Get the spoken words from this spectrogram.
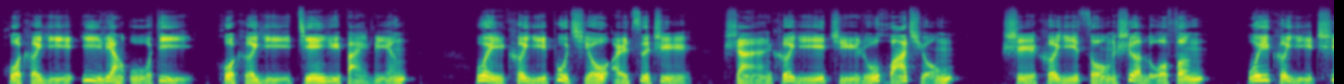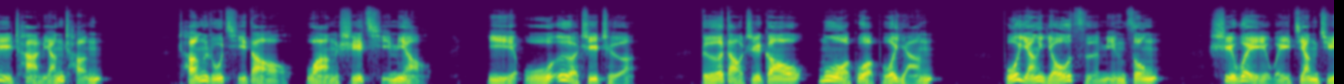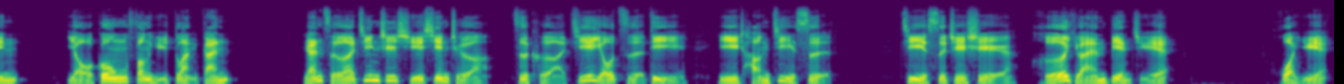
或可以意量五帝，或可以监狱百灵。位可以不求而自治，善可以举如华琼。势可以总摄罗峰，威可以叱咤良城。诚如其道，往识其妙，亦无恶之者。得道之高，莫过伯阳。伯阳有子名宗，是谓为将军，有功封于断干。然则今之学仙者，自可皆有子弟。以成祭祀，祭祀之事何缘便绝？或曰：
